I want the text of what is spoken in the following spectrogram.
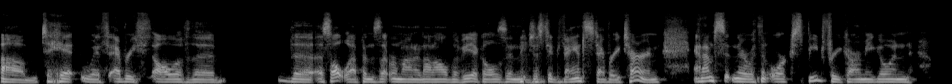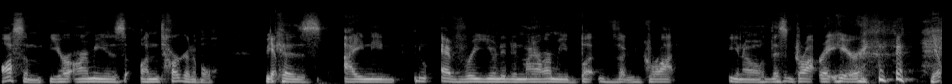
um, to hit with every all of the the assault weapons that were mounted on all the vehicles and they mm-hmm. just advanced every turn. And i'm sitting there with an orc speed freak army going awesome. Your army is untargetable because yep. I need every unit in my army but the grot you know this grot right here. Yep.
